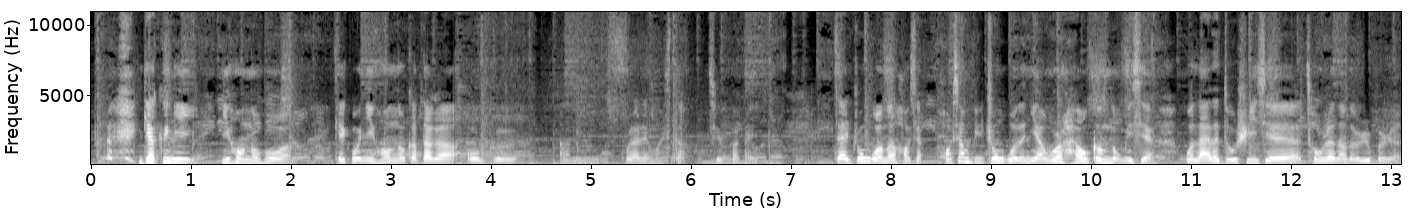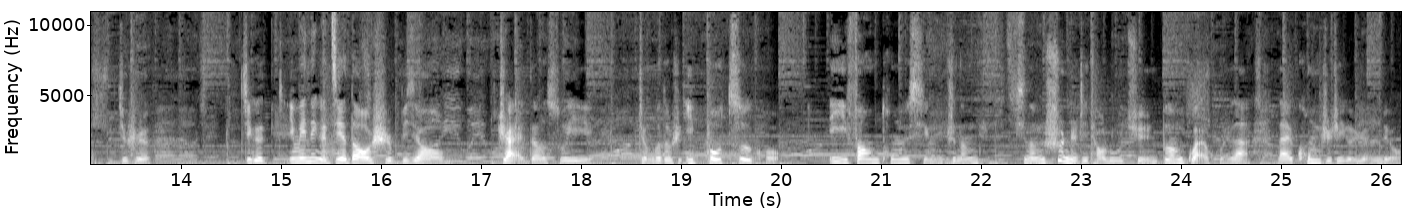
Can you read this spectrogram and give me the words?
逆に日本の方は結構日本の方が多く、あの来れました。这个大在中国呢，好像好像比中国的年味还要更浓一些。我来的都是一些凑热闹的日本人，就是这个，因为那个街道是比较窄的，所以整个都是一波出口。一方通行只能只能顺着这条路去，不能拐回来来控制这个人流。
